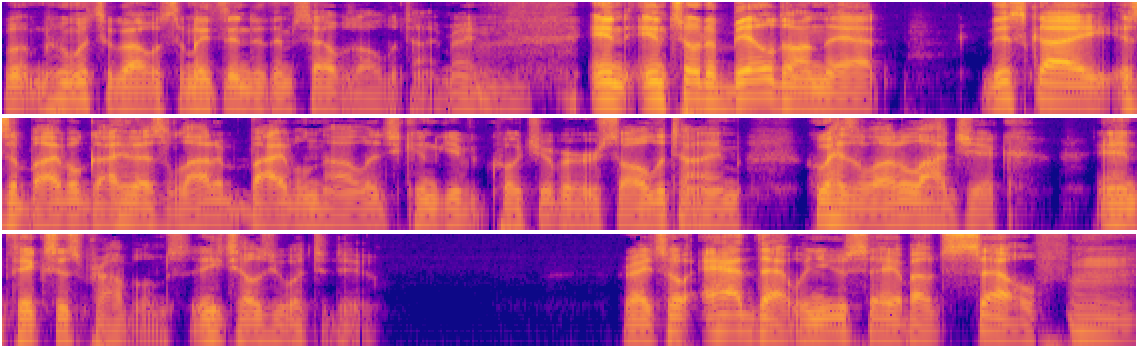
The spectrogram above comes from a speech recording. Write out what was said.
well, who wants to go out with somebody that's into themselves all the time, right? Mm-hmm. And and so to build on that, this guy is a Bible guy who has a lot of Bible knowledge, can give you quote your verse all the time, who has a lot of logic and fixes problems, and he tells you what to do. Right? So add that when you say about self, Mm,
